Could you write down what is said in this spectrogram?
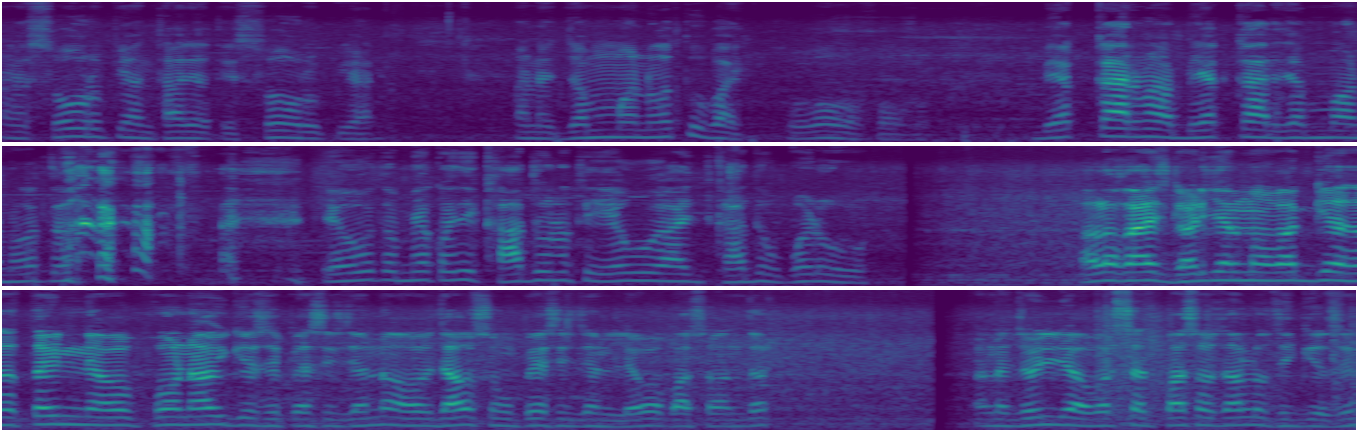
અને સો રૂપિયાની થારી હતી, સો રૂપિયાની. અને જમવાનું હતું ભાઈ. ઓહો. બેકારમાં બેકાર જમવાનું હતું. એવું તો મેં કોઈ ખાધું નથી, એવું આજ ખાધું પડવું હાલો ગાઈસ ઘડિયાળમાં વાગ્યા છે ત્રણ ને હવે ફોન આવી ગયો છે પેસેન્જરનો હવે જાઉં છું હું પેસેન્જર લેવા પાછો અંદર. અને જોઈ લો વરસાદ પાછો ચાલુ થઈ ગયો છે.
